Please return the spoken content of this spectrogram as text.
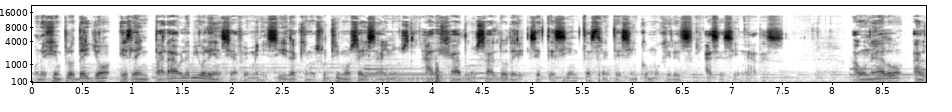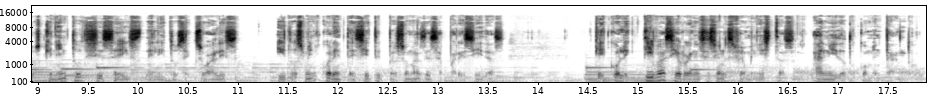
Un ejemplo de ello es la imparable violencia feminicida que en los últimos seis años ha dejado un saldo de 735 mujeres asesinadas, aunado a los 516 delitos sexuales y 2.047 personas desaparecidas que colectivas y organizaciones feministas han ido documentando.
